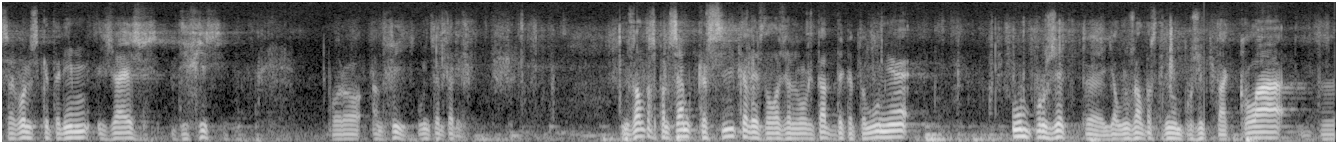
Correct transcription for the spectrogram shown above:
segons que tenim ja és difícil, però, en fi, ho intentaré. Nosaltres pensem que sí que des de la Generalitat de Catalunya un projecte, i nosaltres tenim un projecte clar de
